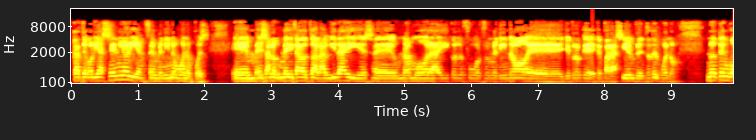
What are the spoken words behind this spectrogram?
categoría senior y en femenino, bueno, pues eh, es a lo que me he dedicado toda la vida y es eh, un amor ahí con el fútbol femenino, eh, yo creo que, que para siempre. Entonces, bueno, no tengo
